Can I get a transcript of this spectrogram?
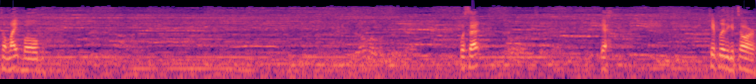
The light bulb. What's that? Yeah. Can't play the guitar.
